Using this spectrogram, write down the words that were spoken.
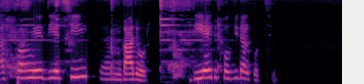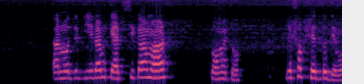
তার সঙ্গে দিয়েছি গাজর। দিয়ে একটু সবজি ডাল করছি। তার মধ্যে দিয়ে দিলাম ক্যাপসিকাম আর টমেটো। সব সেদ্ধ দেবো।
